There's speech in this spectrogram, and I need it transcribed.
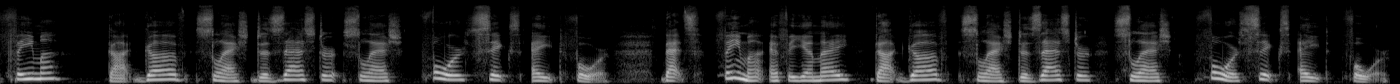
fema.gov slash disaster slash 4684. That's FEMA, F-E-M-A, dot gov slash disaster slash 4684.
